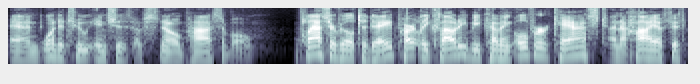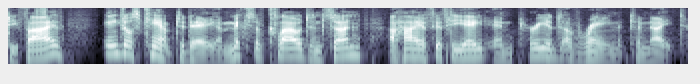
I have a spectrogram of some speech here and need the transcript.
and 1 to 2 inches of snow possible. Placerville today, partly cloudy, becoming overcast, and a high of 55. Angels Camp today, a mix of clouds and sun, a high of 58, and periods of rain tonight.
